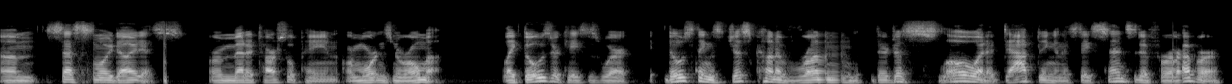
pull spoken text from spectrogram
um, sesamoiditis or metatarsal pain or Morton's neuroma, like those are cases where those things just kind of run. They're just slow at adapting and they stay sensitive forever.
